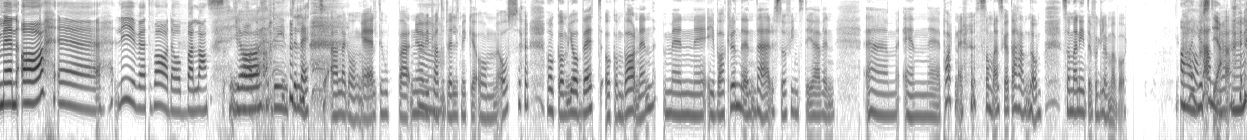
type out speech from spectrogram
Men ja, eh, livet, vardag och balans i Ja, vardagen. det är inte lätt alla gånger alltihopa. Nu har vi Mm. pratat väldigt mycket om oss och om jobbet och om barnen. Men eh, i bakgrunden där så finns det ju även ehm, en eh, partner som man ska ta hand om, som man inte får glömma bort. Ja, Ja, just det. ja. Mm,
